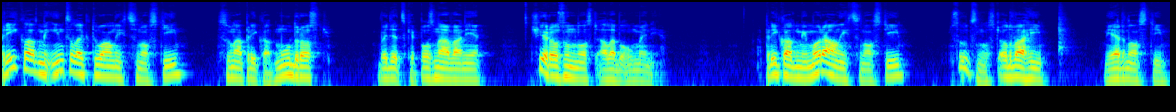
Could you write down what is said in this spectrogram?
Príkladmi intelektuálnych cností sú napríklad múdrosť, vedecké poznávanie, či rozumnosť alebo umenie. Príkladmi morálnych cností sú cnosť odvahy, miernosti,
